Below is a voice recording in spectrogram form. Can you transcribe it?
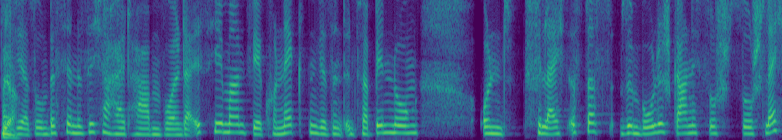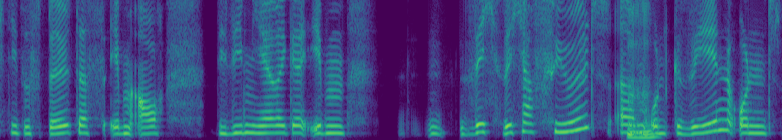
Weil ja. wir so ein bisschen eine Sicherheit haben wollen. Da ist jemand, wir connecten, wir sind in Verbindung. Und vielleicht ist das symbolisch gar nicht so, so schlecht, dieses Bild, dass eben auch die Siebenjährige eben sich sicher fühlt ähm, mhm. und gesehen und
